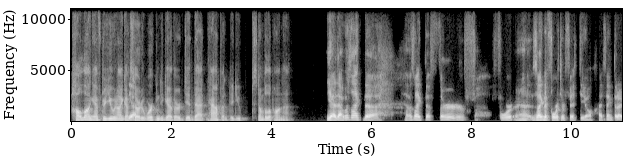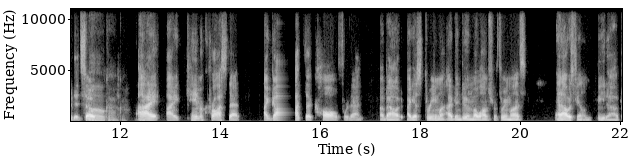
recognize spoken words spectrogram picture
How long after you and I got Yeah. started working together did that happen? Did you stumble upon that? Yeah, that was like the that was like the third or f- fourth. Uh, it's like the fourth or fifth deal I think that I did. So oh, okay, okay. I I came across that. I got the call for that about I guess three months. I've been doing mobile homes for three months, and I was feeling beat up.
